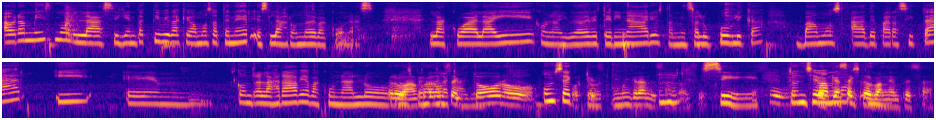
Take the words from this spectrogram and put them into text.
Ahora mismo la siguiente actividad que vamos a tener es la ronda de vacunas, la cual ahí con la ayuda de veterinarios, también salud pública, vamos a deparasitar y em, contra la rabia vacunar los, ¿Pero los perros de un sector o...? Un sector. muy grande. sí. Entonces ¿Por qué sector van a empezar?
